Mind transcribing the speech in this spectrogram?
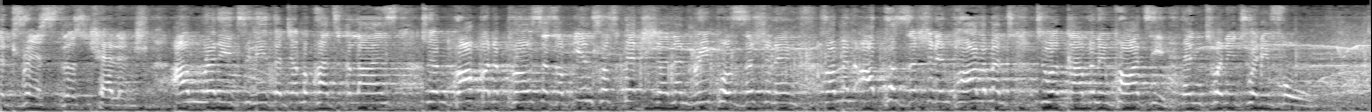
address this challenge. I'm ready to lead the Democratic Alliance to embark on a process of introspection and repositioning from an opposition in Parliament to a governing party in 2024.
